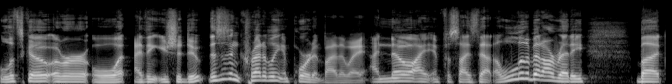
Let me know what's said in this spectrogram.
let's go over what I think you should do. This is incredibly important, by the way. I know I emphasized that a little bit already, but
